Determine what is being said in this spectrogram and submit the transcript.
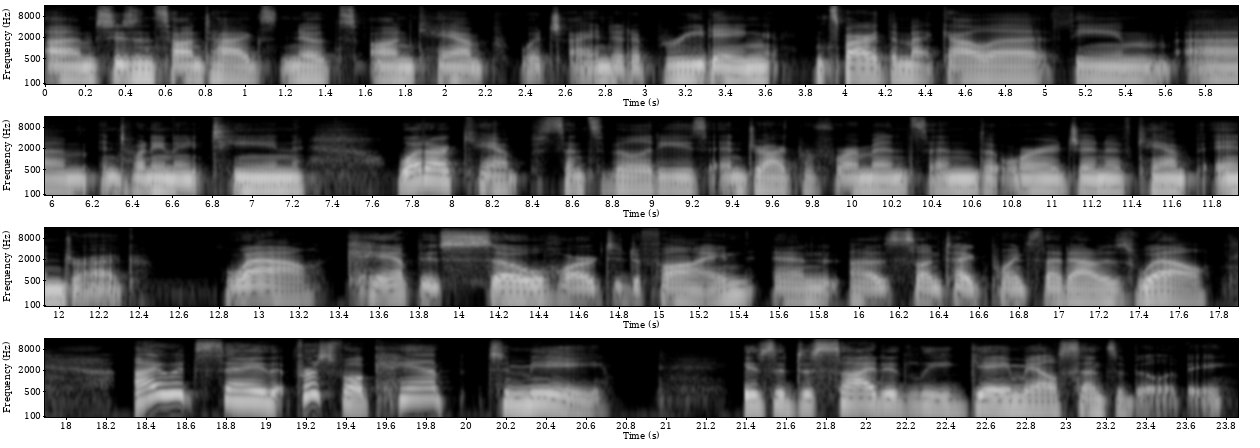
Um, Susan Sontag's notes on camp, which I ended up reading, inspired the Met Gala theme um, in 2019, What are camp sensibilities and drag performance and the origin of camp in drag? Wow, camp is so hard to define, and uh, Sontag points that out as well. I would say that, first of all, camp to me is a decidedly gay male sensibility.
